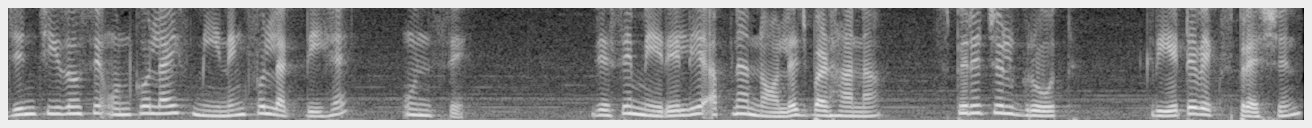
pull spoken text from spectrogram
जिन चीज़ों से उनको लाइफ मीनिंगफुल लगती है, उनसे। जैसे मेरे लिए अपना नॉलेज बढ़ाना स्पिरिचुअल ग्रोथ क्रिएटिव एक्सप्रेशन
